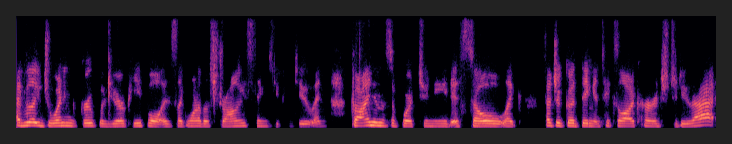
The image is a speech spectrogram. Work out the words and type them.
i feel like joining a group of your people is like one of the strongest things you can do and finding the support you need is so like such a good thing and takes a lot of courage to do that.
